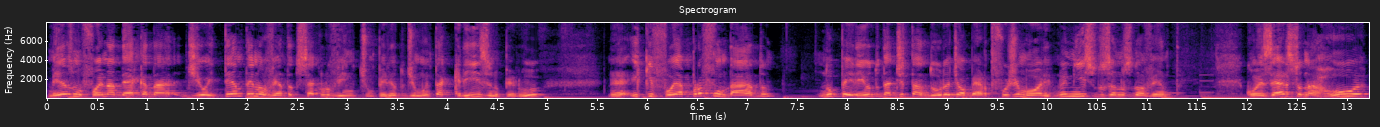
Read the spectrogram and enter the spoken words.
mesmo foi na década de 80 e 90 do século XX, um período de muita crise no Peru, né, e que foi aprofundado no período da ditadura de Alberto Fujimori, no início dos anos 90. Com o exército na rua,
